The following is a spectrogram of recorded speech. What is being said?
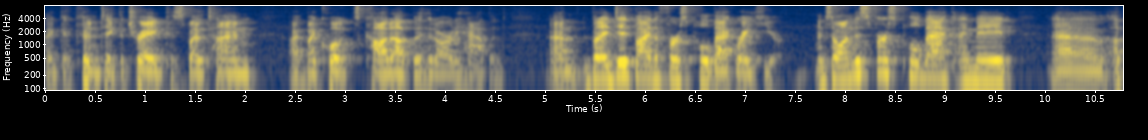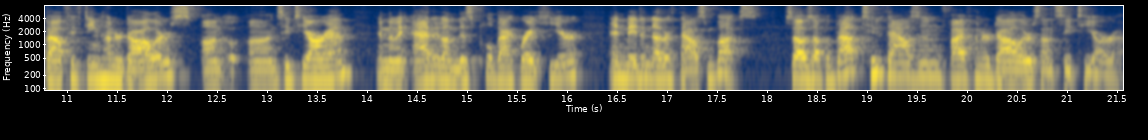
I, I couldn't take the trade because by the time I, my quotes caught up, it had already happened. Um, but I did buy the first pullback right here. And so on this first pullback, I made uh, about $1,500 on, on CTRM. And then I added on this pullback right here and made another thousand bucks. So I was up about $2,500 on CTRM.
